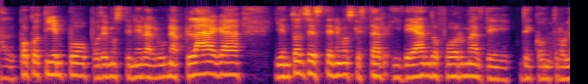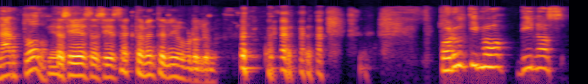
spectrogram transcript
al poco tiempo podemos tener alguna plaga y entonces tenemos que estar ideando formas de, controlar todo. así es, así es, exactamente el mismo problema. Por último, dinos,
